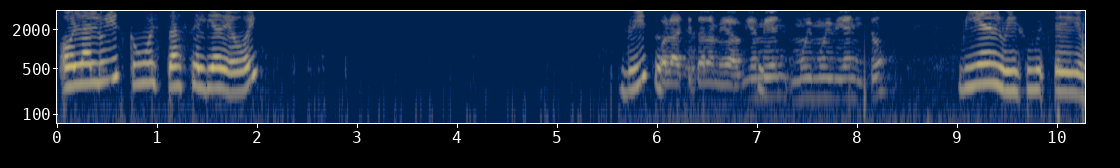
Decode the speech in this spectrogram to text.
hola Luis, ¿cómo estás el día de hoy? Luis. Hola, ¿qué tal amiga? Bien, bien, muy, muy bien. ¿Y tú? Bien, Luis. Eh,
